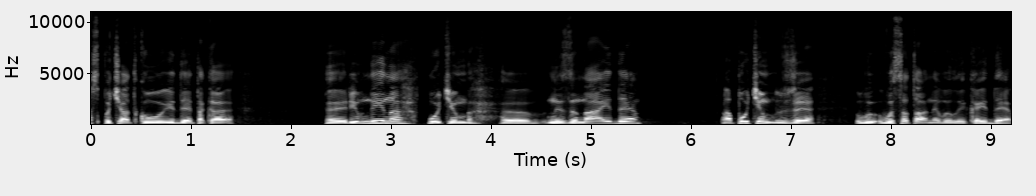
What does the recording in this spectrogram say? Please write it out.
спочатку йде така е, рівнина, потім е, низина йде, а потім вже висота невелика йде.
